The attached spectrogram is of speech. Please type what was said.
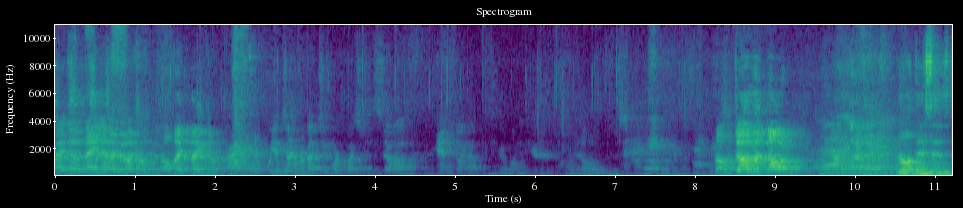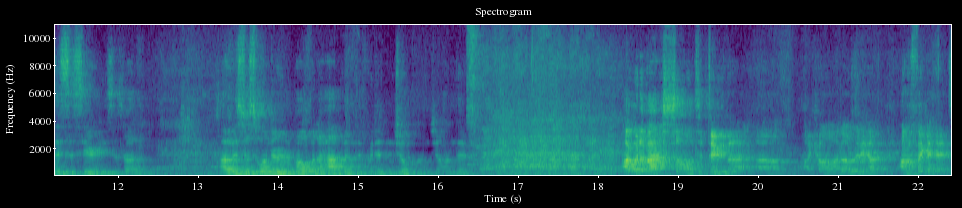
They know, they know who I'm Oh, they, they know. We have time for about two more questions, so uh, hands going up. You got one here in the middle. No, Dermot, no. No, this is this is serious as well. I was just wondering what would have happened if we didn't jump on John there. I would have asked someone to do that. Um, I can't. I don't really have. I'm a figurehead.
